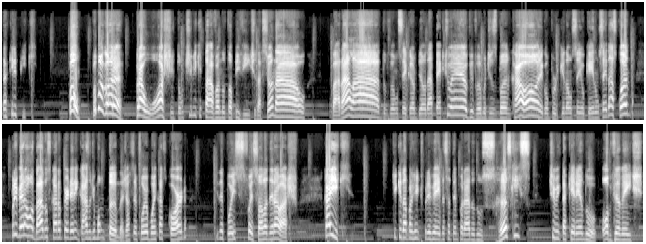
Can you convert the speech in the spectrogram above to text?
daquele pique. Bom, vamos agora para Washington, time que estava no top 20 nacional, badalado, vamos ser campeão da Pac-12, vamos desbancar a Oregon, porque não sei o que, não sei das quantas. Primeira rodada, os caras perderam em casa de Montana, já se foi o boi com as cordas, e depois foi só ladeira abaixo. Kaique, o que, que dá pra gente prever aí dessa temporada dos Huskies? Time que tá querendo, obviamente,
